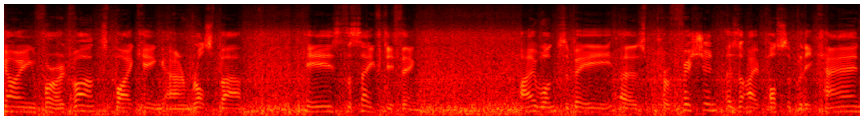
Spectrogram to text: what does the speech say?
going for advanced biking and ROSPA is the safety thing. I want to be as proficient as I possibly can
